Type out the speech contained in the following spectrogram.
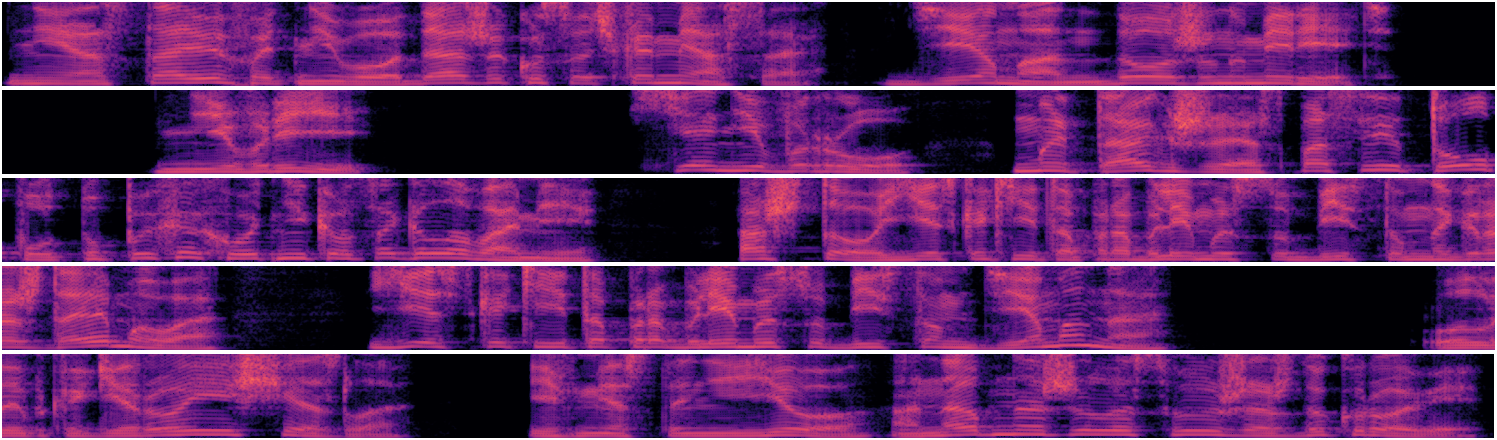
не оставив от него даже кусочка мяса. Демон должен умереть. Не ври. Я не вру. Мы также спасли толпу тупых охотников за головами. А что, есть какие-то проблемы с убийством награждаемого? Есть какие-то проблемы с убийством демона? Улыбка героя исчезла, и вместо нее она обнажила свою жажду крови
